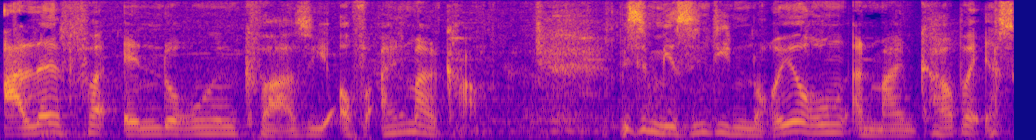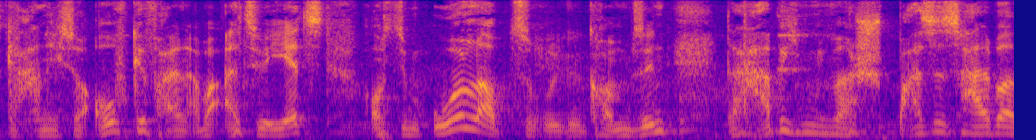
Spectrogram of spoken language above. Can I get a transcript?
alle Veränderungen quasi auf einmal kamen. Wissen, mir sind die Neuerungen an meinem Körper erst gar nicht so aufgefallen, aber als wir jetzt aus dem Urlaub zurückgekommen sind, da habe ich mich mal spaßeshalber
